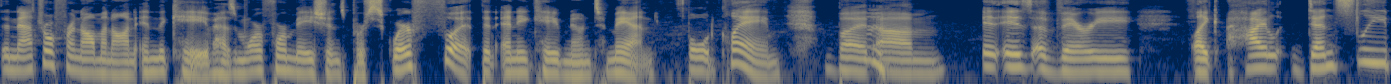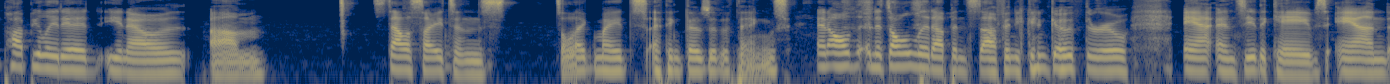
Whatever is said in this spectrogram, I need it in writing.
the natural phenomenon in the cave has more formations per square foot than any cave known to man. Bold claim, but Hmm. um, it is a very like high densely populated, you know, um, stalactites and stalagmites. I think those are the things, and all and it's all lit up and stuff, and you can go through and, and see the caves, and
